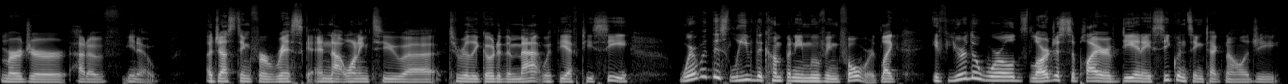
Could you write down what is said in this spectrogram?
merger out of you know adjusting for risk and not wanting to uh, to really go to the mat with the FTC, where would this leave the company moving forward? Like, if you're the world's largest supplier of DNA sequencing technology,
